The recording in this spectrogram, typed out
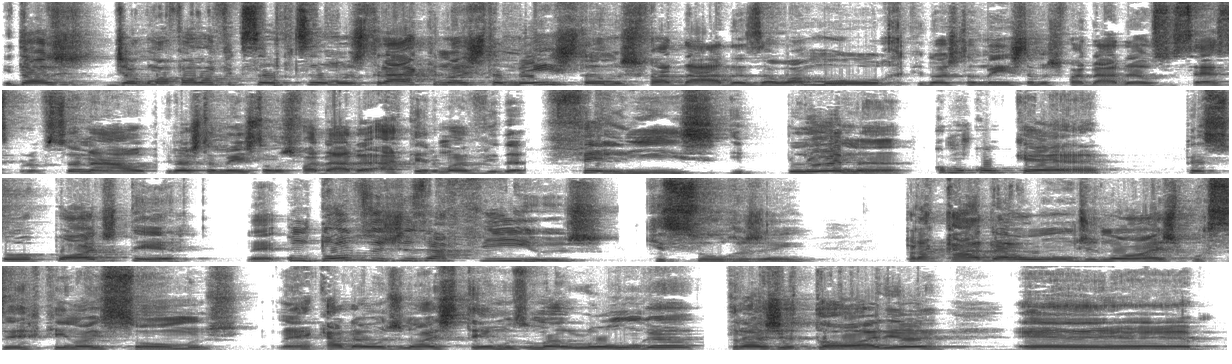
Então, de alguma forma, a ficção precisa mostrar que nós também estamos fadadas ao amor, que nós também estamos fadadas ao sucesso profissional, que nós também estamos fadadas a ter uma vida feliz e plena, como qualquer pessoa pode ter, né? com todos os desafios que surgem para cada um de nós por ser quem nós somos. Né? Cada um de nós temos uma longa trajetória. É,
